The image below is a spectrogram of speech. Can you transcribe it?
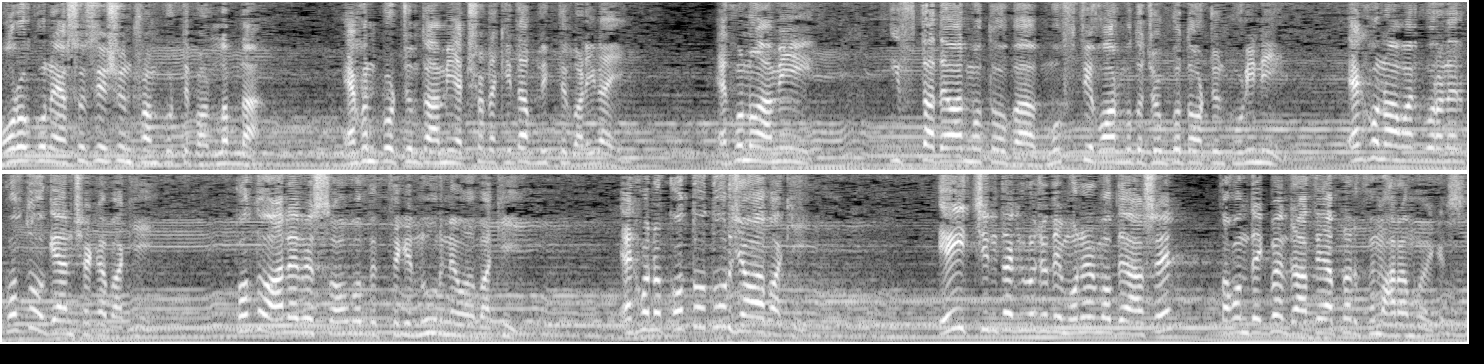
বড় কোনো অ্যাসোসিয়েশন ফর্ম করতে পারলাম না। এখন পর্যন্ত আমি একশোটা কিতাব লিখতে পারি নাই। এখনও আমি ইফতা দেওয়ার মতো বা মুফতি হওয়ার মতো যোগ্যতা অর্জন করিনি। এখনও আমার কোরআনের কত জ্ঞান শেখা বাকি? কত আলেমের সহবতের থেকে নূর নেওয়া বাকি? এখনও কত দূর যাওয়া বাকি? এই চিন্তাগুলো যদি মনের মধ্যে আসে, তখন দেখবেন রাতে আপনার ঘুম হারাম হয়ে গেছে।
